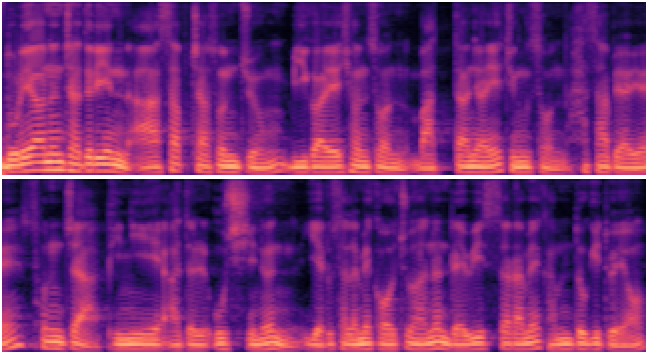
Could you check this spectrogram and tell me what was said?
노래하는 자들인 아삽 자손 중 미가의 현손 마따냐의 증손 하사랴의 손자 비니의 아들 우시는 예루살렘에 거주하는 레위 사람의 감독이 되어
